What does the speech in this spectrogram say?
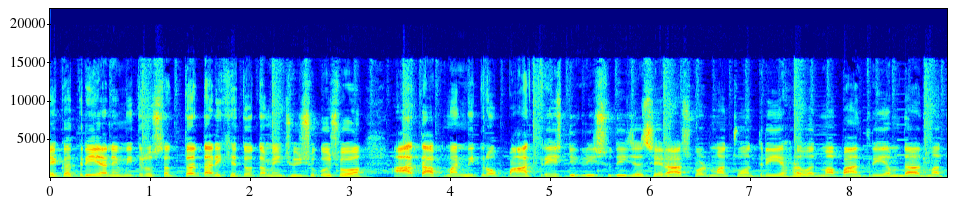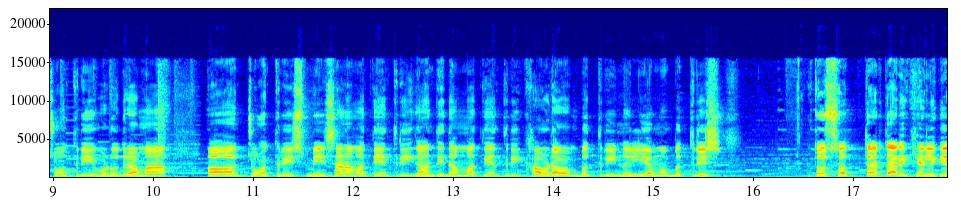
એકત્રીસ અને મિત્રો સત્તર તારીખે તો તમે જોઈ શકો છો આ તાપમાન મિત્રો પાંત્રીસ ડિગ્રી સુધી જશે. રાજકોટમાં ચોત્રીસ હળવદમાં પાંત્રીસ અમદાવાદમાં ચોત્રીસ વડોદરામાં ચોત્રીસ મહેસાણામાં તેત્રીસ ગાંધીધામમાં તેત્રીસ ખાવડામાં બત્રીસ નલિયામાં બત્રીસ તો સત્તર તારીખે એટલે કે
